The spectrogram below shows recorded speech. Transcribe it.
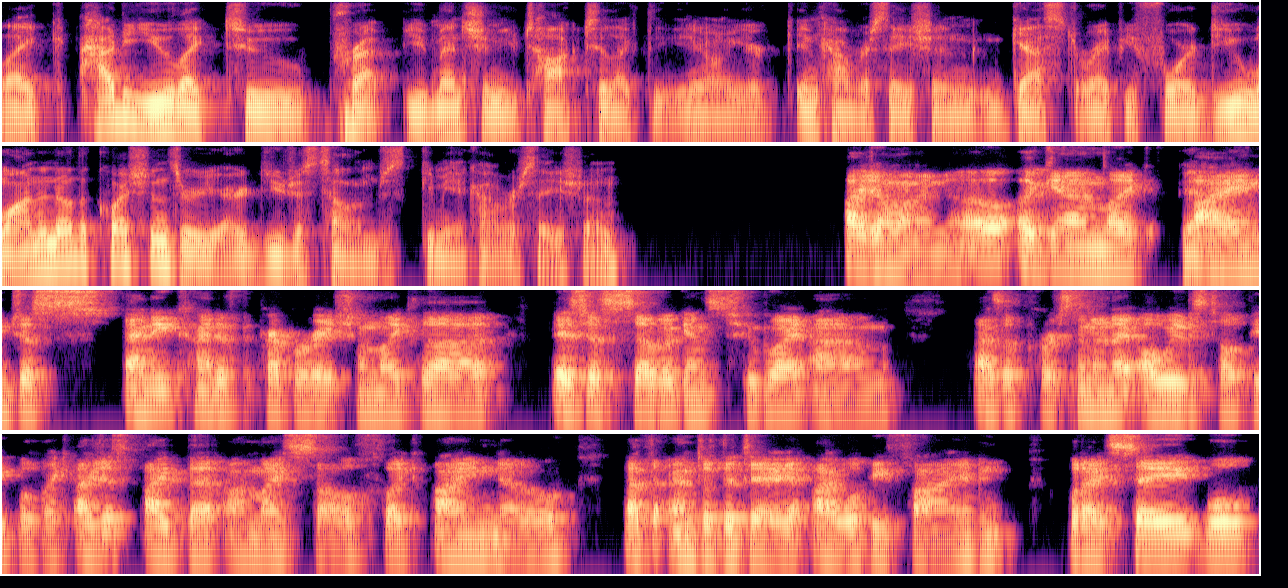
like, how do you like to prep? You mentioned you talk to like the you know your in conversation guest right before. Do you want to know the questions, or or do you just tell them just give me a conversation? I don't want to know. Again, like yeah. I'm just any kind of preparation like that is just so against who I am as a person. And I always tell people, like, I just, I bet on myself. Like, I know at the end of the day, I will be fine. What I say will,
